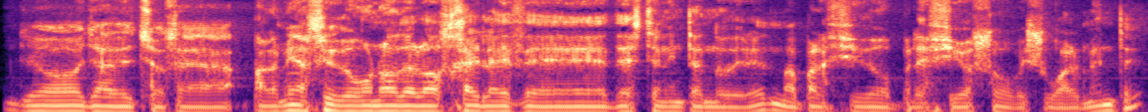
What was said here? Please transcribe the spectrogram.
Yo ya he dicho, o sea, para mí ha sido uno de los highlights de, de este Nintendo Direct, me ha parecido precioso visualmente.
